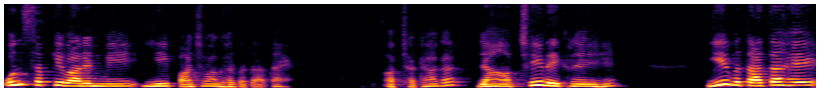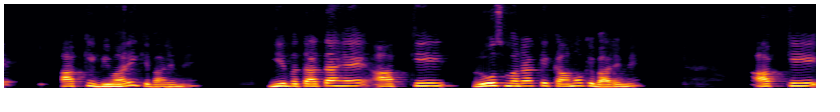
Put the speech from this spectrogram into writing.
उन सब के बारे में ये पांचवा घर बताता है। अब छठा घर, जहाँ आप छह देख रहे हैं, ये बताता है आपकी बीमारी के बारे में, ये बताता है आपके रोज़मर्रा के कामों के बारे में, आपके,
